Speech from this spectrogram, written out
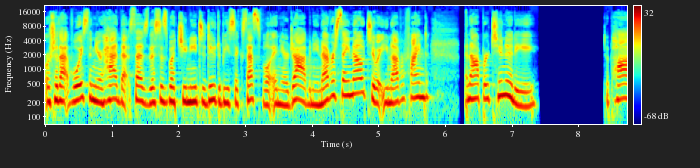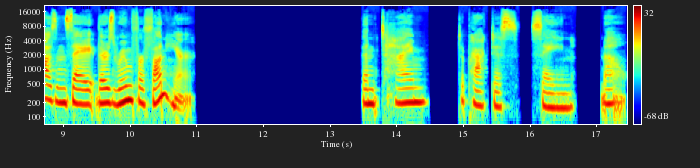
or to that voice in your head that says this is what you need to do to be successful in your job, and you never say no to it, you never find an opportunity to pause and say, there's room for fun here, then time to practice saying no.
